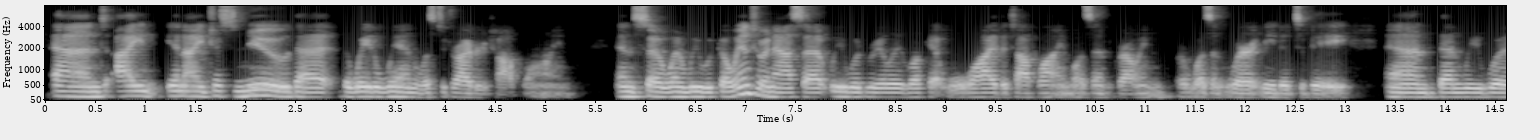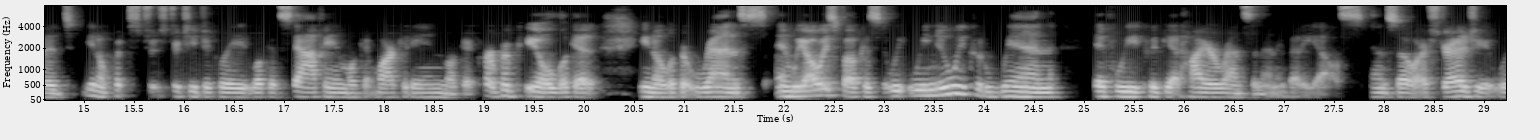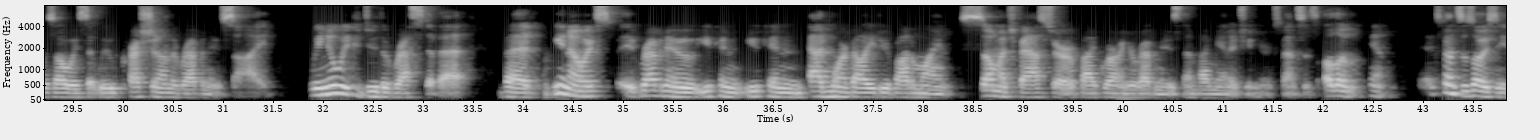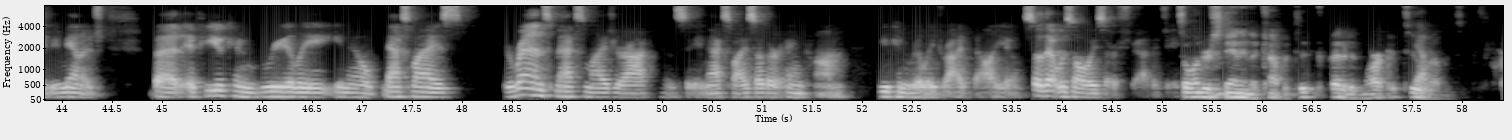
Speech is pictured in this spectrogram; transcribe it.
And i and i just knew that the way to win was to drive your top line and so when we would go into an asset, we would really look at why the top line wasn't growing or wasn't where it needed to be. And then we would, you know, put strategically look at staffing, look at marketing, look at curb appeal, look at, you know, look at rents. And we always focused, we, we knew we could win if we could get higher rents than anybody else. And so our strategy was always that we would crush it on the revenue side. We knew we could do the rest of it but you know, ex- eh, revenue you can you can add more value to your bottom line so much faster by growing your revenues than by managing your expenses. Although you know, expenses always need to be managed, but if you can really you know maximize your rents, maximize your occupancy, maximize other income, you can really drive value. So that was always our strategy. So understanding the competitive market too. Yeah.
